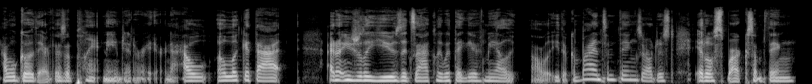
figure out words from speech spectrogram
I will go there. There's a plant name generator. Now I'll, I'll look at that. I don't usually use exactly what they give me. I'll, I'll either combine some things or I'll just, it'll spark something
